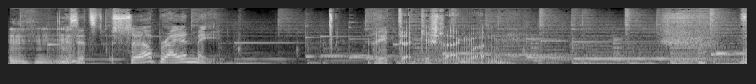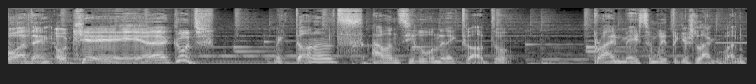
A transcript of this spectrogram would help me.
Mhm. Ist jetzt Sir Brian May. Ritter geschlagen worden. Worden, okay, äh, gut. McDonalds, Ahornsirup und Elektroauto. Brian May zum Ritter geschlagen worden.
